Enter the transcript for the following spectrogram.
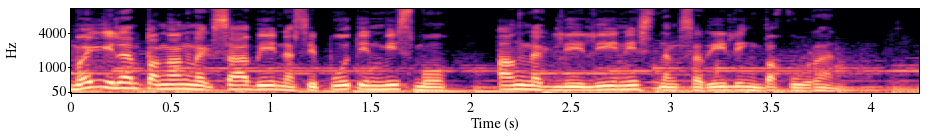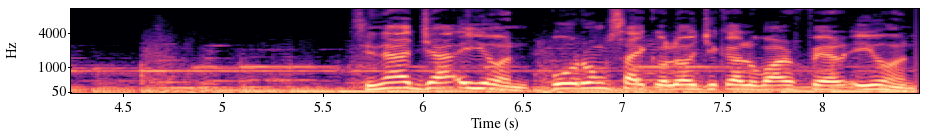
May ilan pang ang nagsabi na si Putin mismo ang naglilinis ng sariling bakuran. Sinadya iyon, purong psychological warfare iyon.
